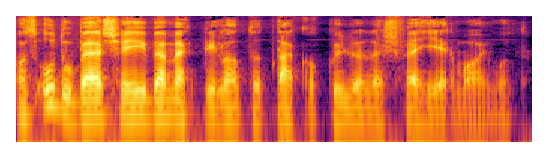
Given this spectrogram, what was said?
Az odu belsejébe megpillantották a különös fehér majmot.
